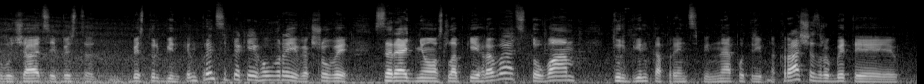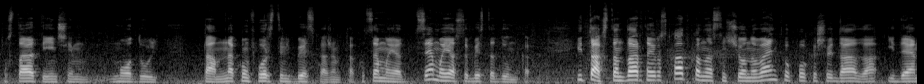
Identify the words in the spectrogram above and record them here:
виходить, без, без турбінки. Ну, в принципі, як я і говорив, якщо ви середньо слабкий гравець, то вам турбінка, в принципі, не потрібна. Краще зробити, поставити інший модуль там, на комфорт стрільби, скажімо так. Оце моя, це моя особиста думка. І так, стандартна розкатка, у нас нічого новенького поки що да, да, йде.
